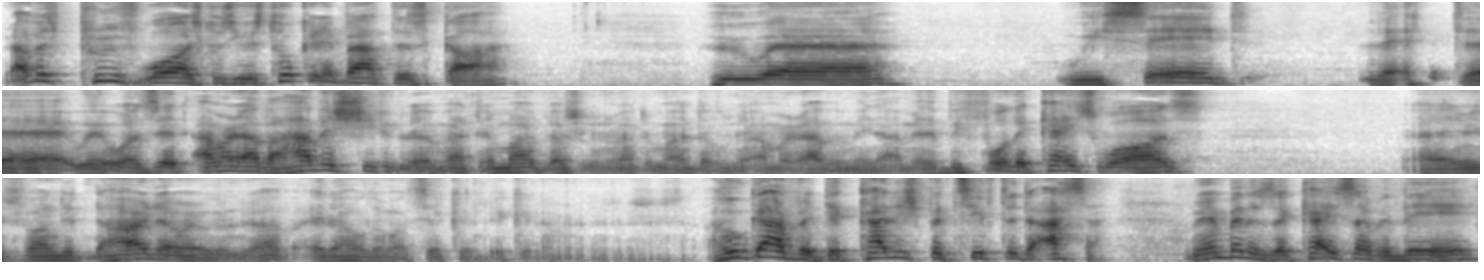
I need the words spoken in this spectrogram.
Rava's proof was because he was talking about this guy who uh, we said that uh, where was it? Before the case was, uh, found it hard. Hold on one second. Who gathered the Kaddish Betzifta the Asa? Remember, there's a case over there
